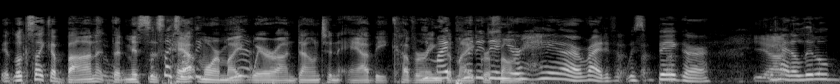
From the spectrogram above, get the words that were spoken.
It looks like a bonnet that Mrs. Like something- Patmore might yeah. wear on Downton Abbey, covering you covering might the put microphone. it in your hair, right? If it was bigger, you Yeah. had a little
